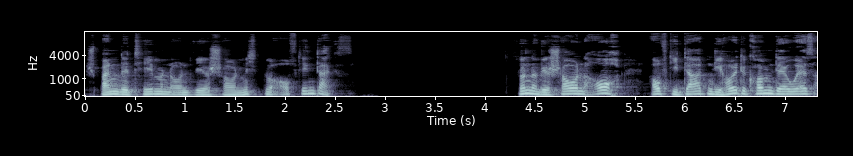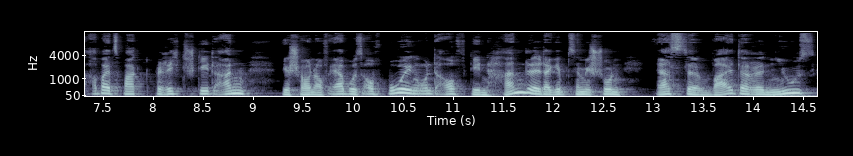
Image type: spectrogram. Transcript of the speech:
spannende Themen und wir schauen nicht nur auf den DAX, sondern wir schauen auch auf die Daten, die heute kommen. Der US-Arbeitsmarktbericht steht an. Wir schauen auf Airbus, auf Boeing und auf den Handel. Da gibt es nämlich schon erste weitere News,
